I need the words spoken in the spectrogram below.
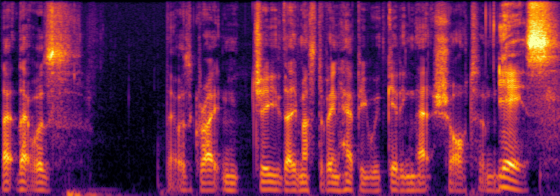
that that was that was great, and gee, they must have been happy with getting that shot. And Yes.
